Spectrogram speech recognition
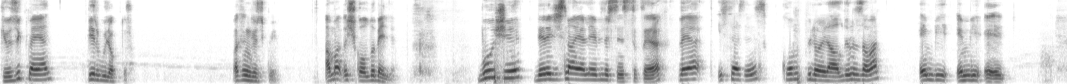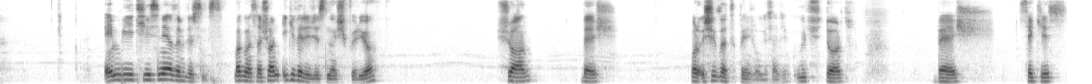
gözükmeyen bir bloktur. Bakın gözükmüyor. Ama ışık olduğu belli. Bu ışığı derecesini ayarlayabilirsiniz tıklayarak veya isterseniz komut bloğuyla aldığınız zaman MB, MB, e, MBT'sine yazabilirsiniz. Bakın mesela şu an 2 derecesinde ışık veriyor. Şu an 5. Bu ışıkla tıklayınca oluyor sadece. 3, 4, 5, 8.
